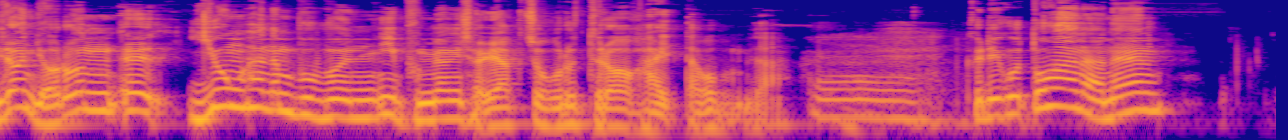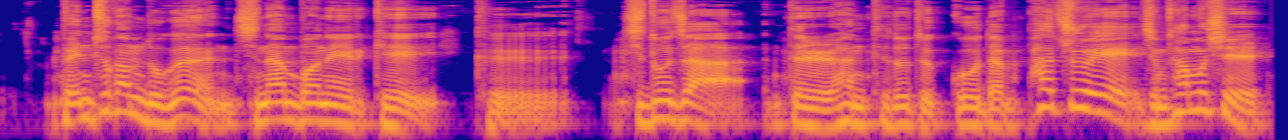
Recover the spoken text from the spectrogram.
이런 여론을 이용하는 부분이 분명히 전략적으로 들어가 있다고 봅니다. 그리고 또 하나는 벤투 감독은 지난번에 이렇게 그 지도자들한테도 듣고 그다음에 파주에 지금 사무실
